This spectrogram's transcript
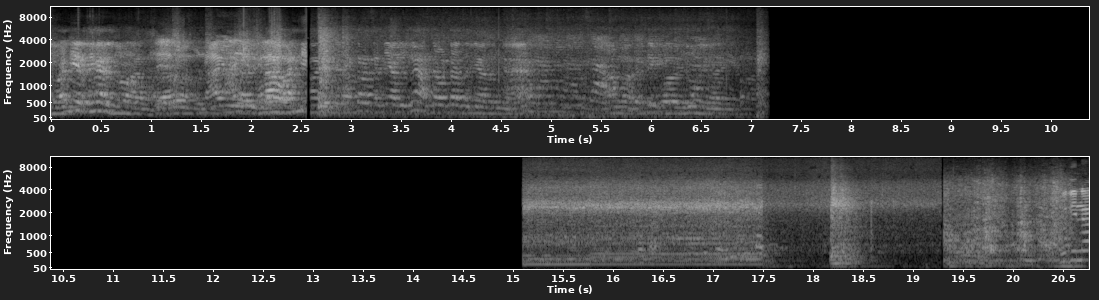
நீங்க வண்டி எடுத்தீங்கன்னா எடுத்துருவாங்க வண்டி வட்டம் அந்த வட்டம் இது பண்ணிக்கிறாங்க புதினா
